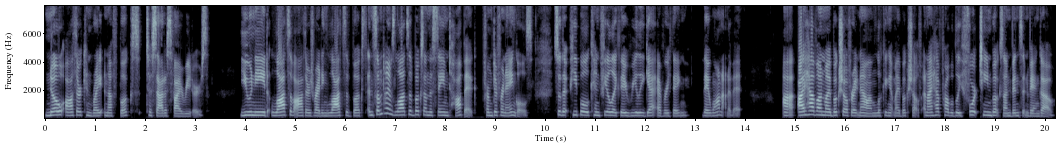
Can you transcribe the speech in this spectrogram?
No author can write enough books to satisfy readers. You need lots of authors writing lots of books and sometimes lots of books on the same topic from different angles so that people can feel like they really get everything they want out of it. Uh, I have on my bookshelf right now, I'm looking at my bookshelf, and I have probably 14 books on Vincent van Gogh.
